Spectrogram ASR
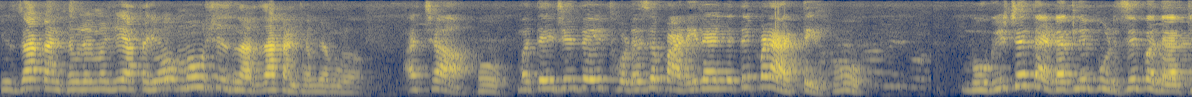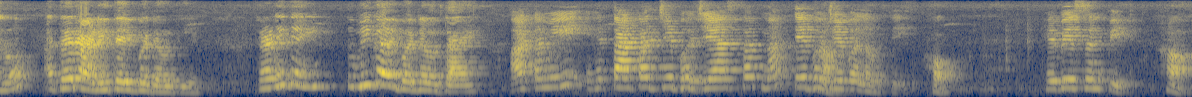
ही झाकण ठेवलंय म्हणजे आता हे मऊ शिजणार झाकण ठेवल्यामुळं. अच्छा. हो. मग ते जे ते थोडंसं पाणी राहिलं ते पण आटेल हो. भोगीच्या ताटातले पुढचे पदार्थ आता राणीताई बनवतीये. राणीताई तुम्ही काय बनवताय? आता मी हे ताटात जे भजे असतात ना ते भजे बनवते. हो. हे बेसन पीठ. हा.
